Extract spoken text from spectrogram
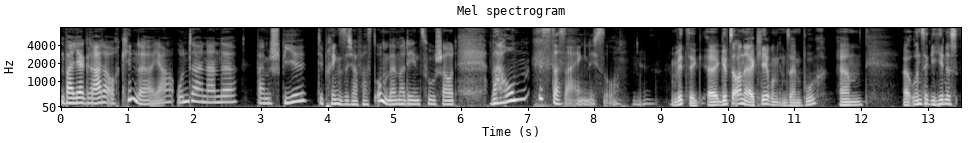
weil ja gerade auch Kinder, ja, untereinander beim Spiel, die bringen sich ja fast um, wenn man denen zuschaut. Warum ist das eigentlich so? Witzig. Äh, Gibt es auch eine Erklärung in seinem Buch. Ähm, Weil unser Gehirn ist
